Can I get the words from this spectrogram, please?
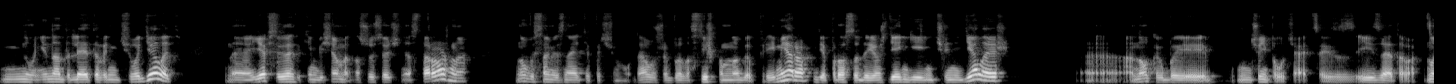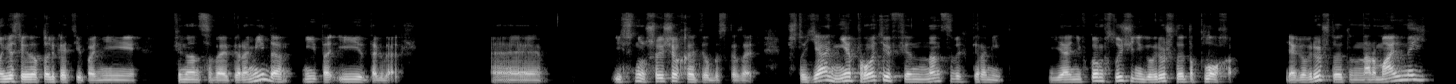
ну, не надо для этого ничего делать, э, я всегда к таким вещам отношусь очень осторожно. Ну, вы сами знаете почему, да, уже было слишком много примеров, где просто даешь деньги и ничего не делаешь, э, оно как бы ничего не получается из, из этого. Но если это только типа не финансовая пирамида и, то, и так дальше. Э, и ну, что еще хотел бы сказать? Что я не против финансовых пирамид. Я ни в коем случае не говорю, что это плохо. Я говорю, что это нормальный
